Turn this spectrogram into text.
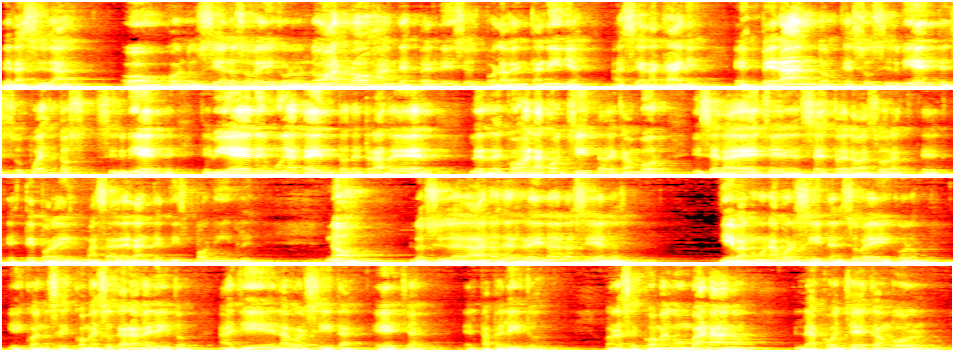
de la ciudad o conduciendo su vehículo no arrojan desperdicios por la ventanilla hacia la calle, esperando que sus sirvientes, supuestos sirvientes, que vienen muy atentos detrás de él, le recojan la conchita de cambur y se la eche en el cesto de la basura que esté por ahí más adelante disponible. No, los ciudadanos del reino de los cielos llevan una bolsita en su vehículo y cuando se comen su caramelito, allí en la bolsita echa el papelito. Cuando se comen un banano, la concha de cambur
